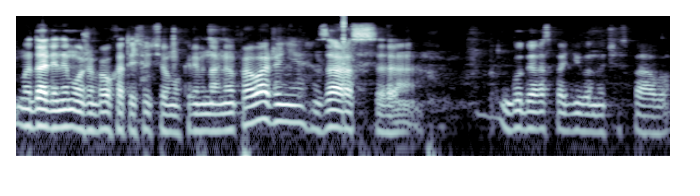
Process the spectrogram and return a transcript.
ми далі не можемо рухатись у цьому кримінальному провадженні. Зараз е, буде розподілено цю справу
